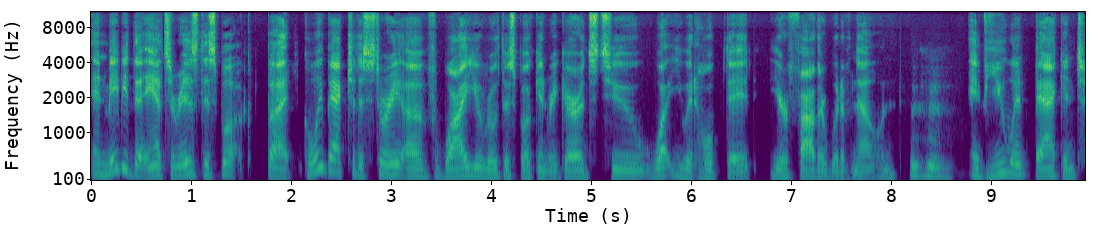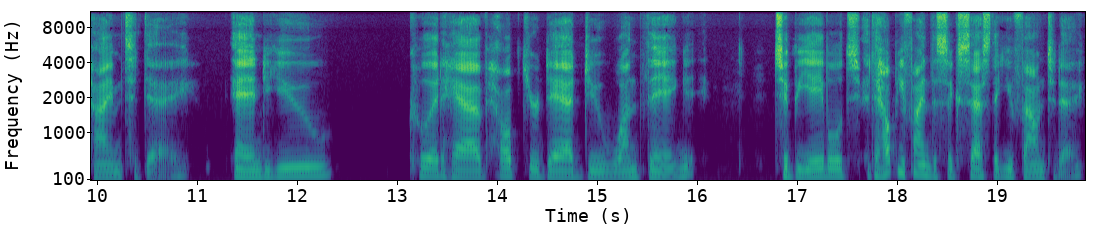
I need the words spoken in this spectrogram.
and maybe the answer is this book, but going back to the story of why you wrote this book in regards to what you had hoped that your father would have known, mm-hmm. if you went back in time today and you could have helped your dad do one thing to be able to, to help you find the success that you found today,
